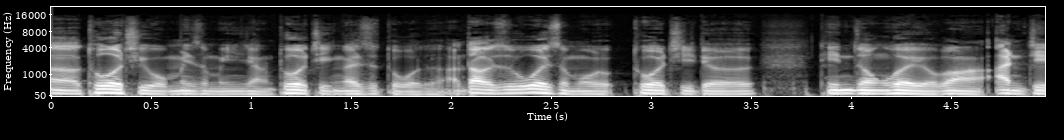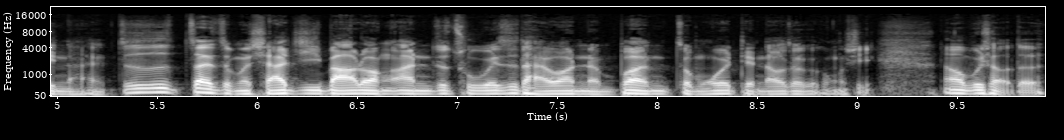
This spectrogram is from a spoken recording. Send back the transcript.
呃，土耳其我没什么印象，土耳其应该是多的啊。到底是为什么土耳其的听众会有办法按进来？就是再怎么瞎鸡巴乱按，就除非是台湾人，不然怎么会点到这个东西？那我不晓得。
